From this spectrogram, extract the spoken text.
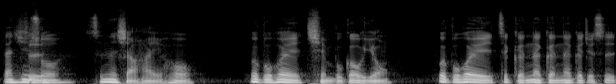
担心说生了小孩以后会不会钱不够用。会不会这个那个那个就是，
